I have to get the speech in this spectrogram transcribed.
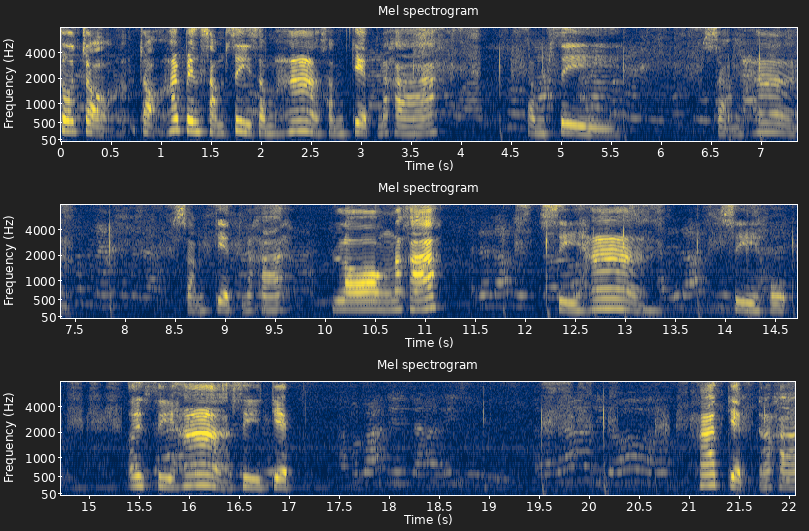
ตัวเจาะเจาะให้เป็นสามสี่สามห้าสามเจ็ดนะคะสามสี่สามห้าสามเจ็ดนะคะ ลองนะคะสี่ห้าสี่หก เอ้ยสี่ห้าสี่เจ็ดห้าเจ็ดนะคะ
